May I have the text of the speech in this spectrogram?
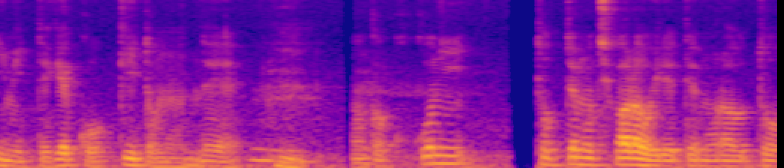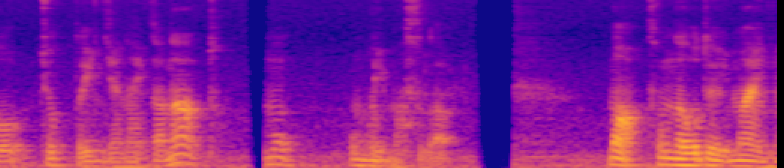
意味って結構大きいと思うんでうん。なんかここにとっても力を入れてもらうとちょっといいんじゃないかなと。も思いますが。まあそんなことより前に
